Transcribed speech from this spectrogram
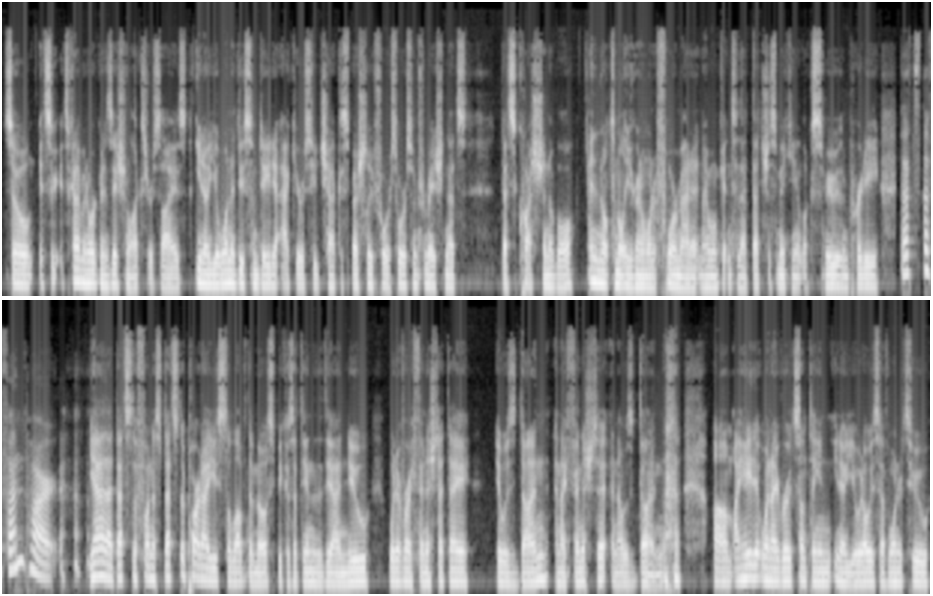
so it's it's kind of an organizational exercise you know you'll want to do some data accuracy check especially for source information that's that's questionable. And then ultimately, you're going to want to format it. And I won't get into that. That's just making it look smooth and pretty. That's the fun part. yeah, that, that's the funnest. That's the part I used to love the most because at the end of the day, I knew whatever I finished that day, it was done and I finished it and I was done. um, I hate it when I wrote something and, you know, you would always have one or two,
